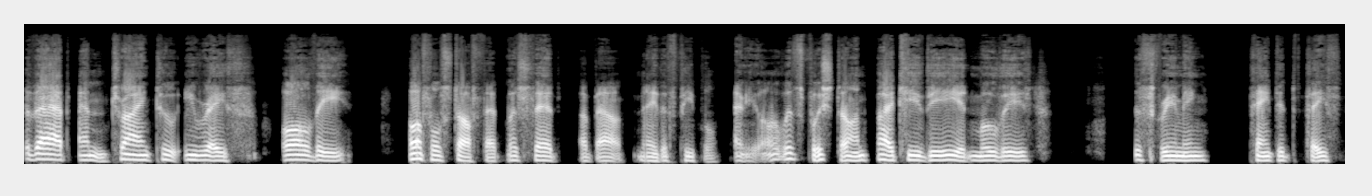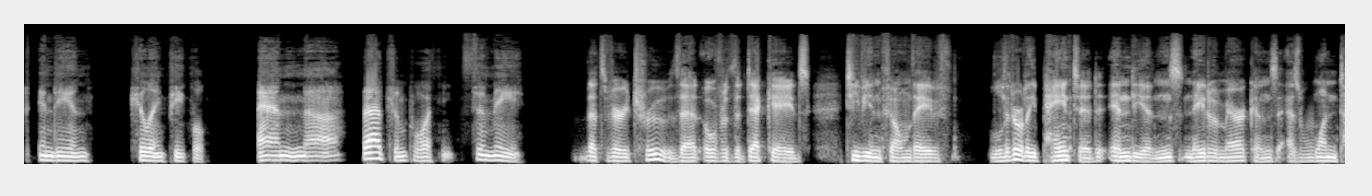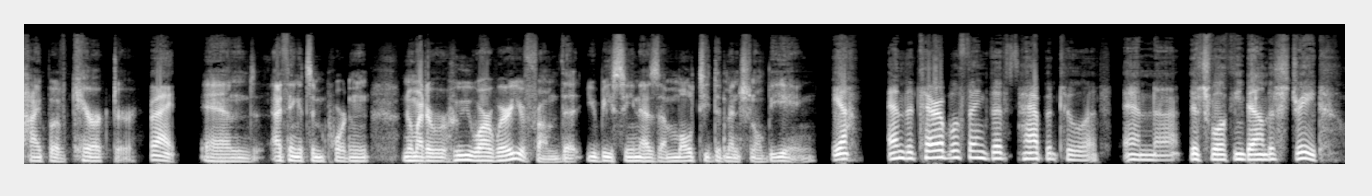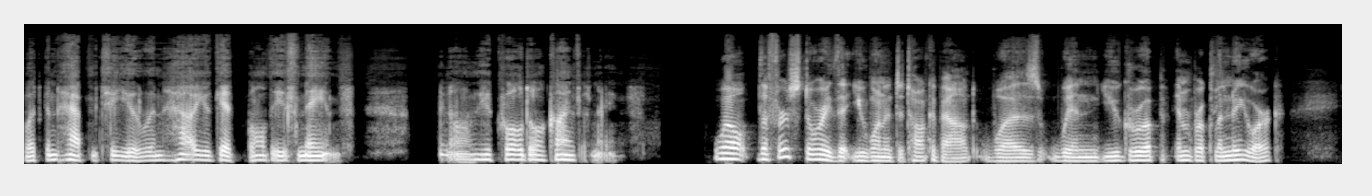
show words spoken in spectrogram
That and trying to erase all the awful stuff that was said about Native people. And you know, it was pushed on by TV and movies, the screaming, painted faced Indians killing people. And uh, that's important to me. That's very true that over the decades, TV and film, they've literally painted Indians, Native Americans as one type of character. Right. And I think it's important, no matter who you are, where you're from, that you be seen as a multidimensional being. Yeah. And the terrible things that's happened to us, and uh, just walking down the street, what can happen to you, and how you get all these names. You know, you're called all kinds of names. Well, the first story that you wanted to talk about was when you grew up in Brooklyn, New York.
